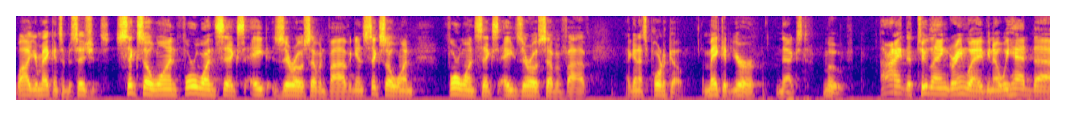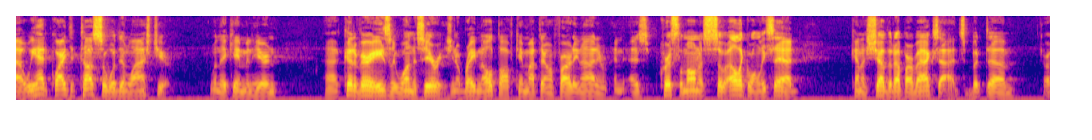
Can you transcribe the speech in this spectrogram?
while you're making some decisions. 601 416 8075. Again, 601 416 8075. Again, that's Portico. Make it your next move. All right, the Tulane Green Wave. You know, we had uh, we had quite the tussle with them last year when they came in here and uh, could have very easily won the series. You know, Braden Olthoff came out there on Friday night and, and as Chris Lemonis so eloquently said, kind of shoved it up our backsides. But um, or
